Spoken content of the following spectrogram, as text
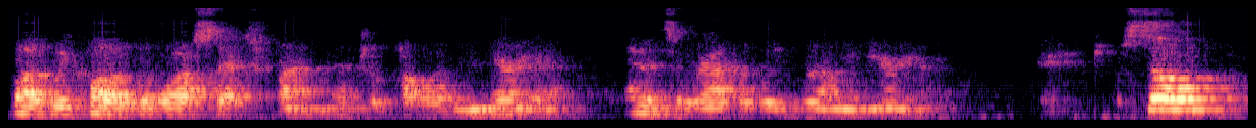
but we call it the Wasatch Front Metropolitan Area, and it's a rapidly growing area. So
